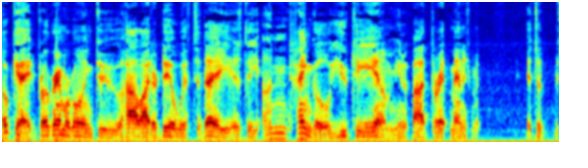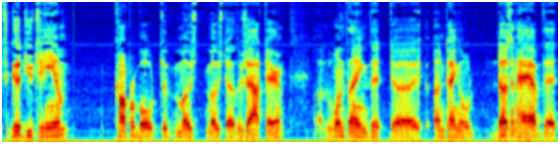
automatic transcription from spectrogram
Okay, the program we're going to highlight or deal with today is the Untangle UTM, Unified Threat Management. It's a it's a good UTM, comparable to most most others out there. Uh, the one thing that uh, Untangle doesn't have that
